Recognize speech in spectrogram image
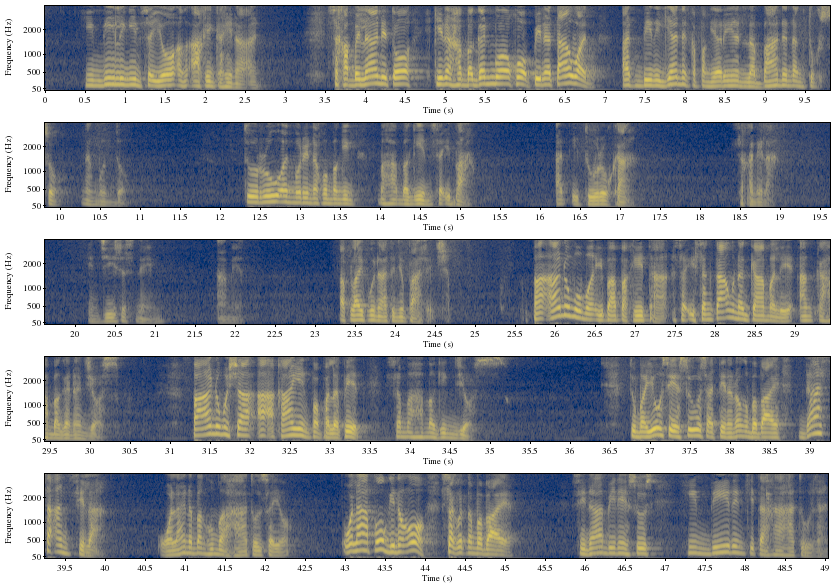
hindi lingid sa iyo ang aking kahinaan. Sa kabila nito, kinahabagan mo ako, pinatawad, at binigyan ng kapangyarihan labanan ng tukso ng mundo turuan mo rin ako maging mahabagin sa iba at ituro ka sa kanila. In Jesus' name, Amen. Apply po natin yung passage. Paano mo maipapakita sa isang taong nagkamali ang kahabagan ng Diyos? Paano mo siya aakayin papalapit sa mahabaging Diyos? Tumayo si Jesus at tinanong ang babae, nasaan sila? Wala na bang humahatol sa iyo? Wala po, ginoo, sagot ng babae. Sinabi ni Jesus, hindi rin kita hahatulan.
